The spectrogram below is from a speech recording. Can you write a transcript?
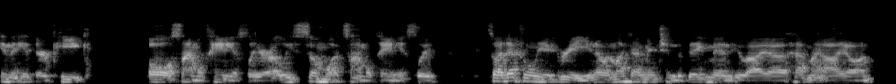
and they hit their peak all simultaneously, or at least somewhat simultaneously. So I definitely agree. You know, and like I mentioned, the big men who I uh, have my eye on,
